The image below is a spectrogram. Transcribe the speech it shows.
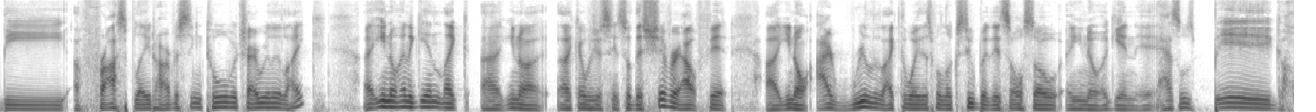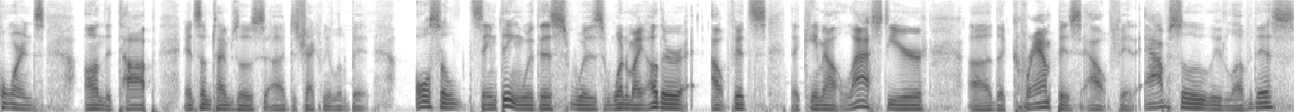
the uh, Frostblade harvesting tool, which I really like. Uh, you know, and again, like uh, you know, like I was just saying, so this Shiver outfit, you know, I really like the way this one looks too. But it's also, you know, again, it has those big horns on the top, and sometimes those distract me a little bit. Also, same thing with this was one of my other outfits that came out last year. Uh, the Krampus outfit, absolutely love this,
